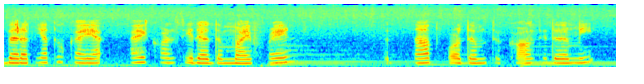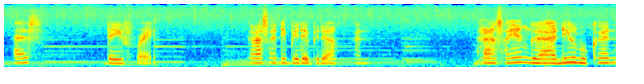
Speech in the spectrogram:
Ibaratnya tuh kayak I consider them my friend but not for them to consider me as their friend. Ngerasa dibeda-bedakan. Rasanya nggak adil bukan?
